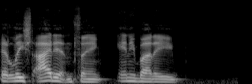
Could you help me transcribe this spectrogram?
at least I didn't think anybody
